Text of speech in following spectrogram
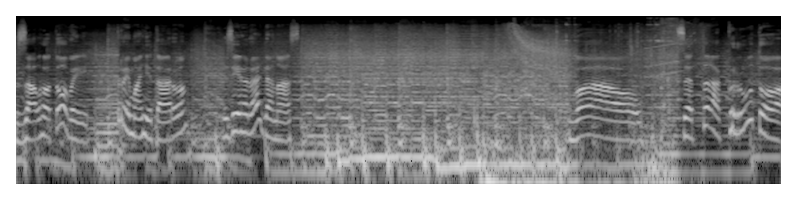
Зал готовий. Тримай гітару. Зіграй для нас. Вау! Це так круто!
